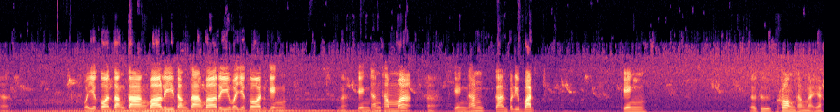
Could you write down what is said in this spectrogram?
อ่าวยากรณ์ต่างๆ บาลีต่างๆ บาลีไวยากรณ์เก่งนะเก่งทั้งธรรมะอะเก่งทั้งการปฏิบัติ เก่ง ก็คือคล่องทางไหนอะ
